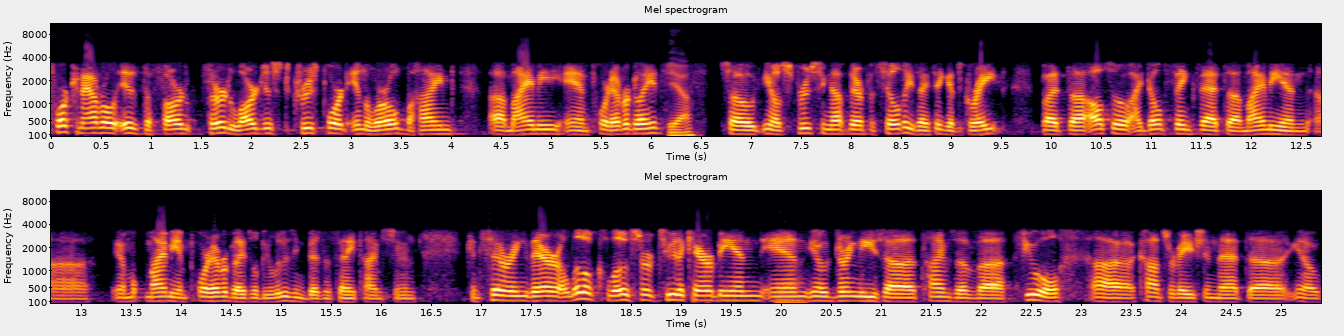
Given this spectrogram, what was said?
Port Canaveral is the third, third largest cruise port in the world behind uh, Miami and Port Everglades. Yeah. So, you know, sprucing up their facilities, I think it's great. But uh, also, I don't think that uh, Miami and uh, you know, Miami and Port Everglades will be losing business anytime soon, considering they're a little closer to the Caribbean, and you know, during these uh, times of uh, fuel uh, conservation, that uh, you know,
